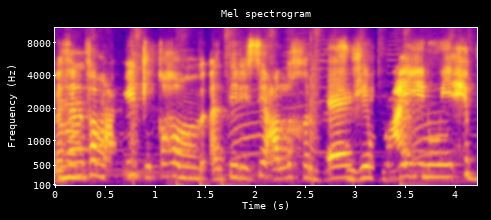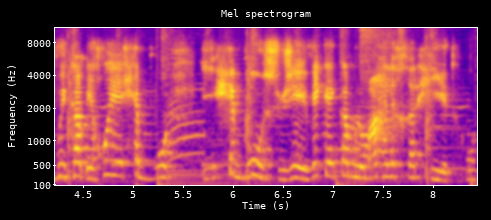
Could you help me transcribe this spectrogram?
مثلا فما عباد تلقاهم intéressés على الآخر ب sujet معين ويحبوا يكملوا يا خويا يحبوا يحبوا ال sujet هذاك يكملوا معاه لآخر حياتهم.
